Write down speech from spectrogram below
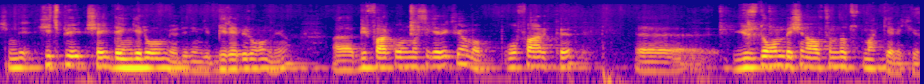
Şimdi hiçbir şey dengeli olmuyor dediğim gibi birebir olmuyor. Ee, Bir fark olması gerekiyor ama o farkı e, %15'in altında tutmak gerekiyor.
